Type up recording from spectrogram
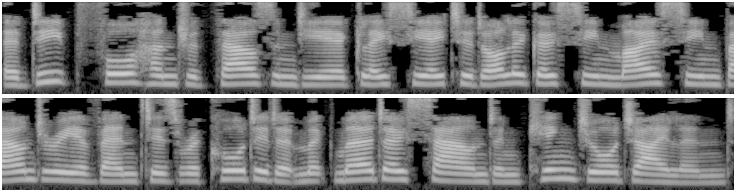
A deep 400,000-year glaciated Oligocene-Miocene boundary event is recorded at McMurdo Sound and King George Island.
